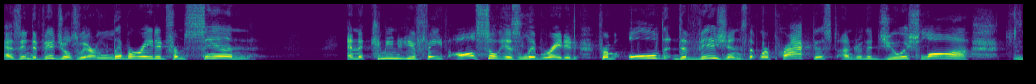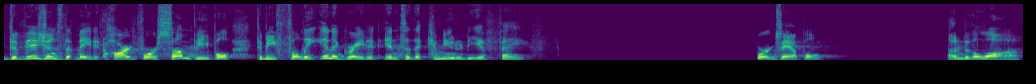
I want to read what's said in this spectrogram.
As individuals, we are liberated from sin. And the community of faith also is liberated from old divisions that were practiced under the Jewish law, divisions that made it hard for some people to be fully integrated into the community of faith. For example, under the law,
